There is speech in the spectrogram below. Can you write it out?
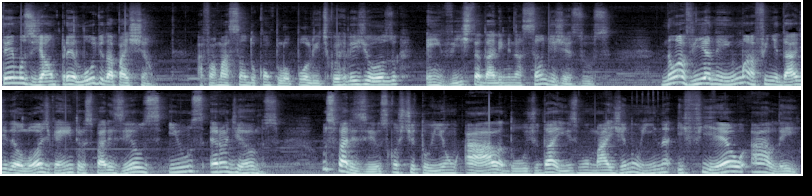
Temos já um prelúdio da paixão, a formação do complô político e religioso em vista da eliminação de Jesus. Não havia nenhuma afinidade ideológica entre os fariseus e os herodianos Os fariseus constituíam a ala do judaísmo mais genuína e fiel à lei.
